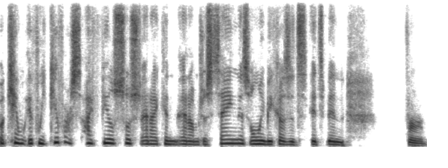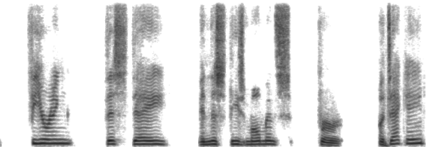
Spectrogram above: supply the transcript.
but can if we give our i feel so and i can and i'm just saying this only because it's it's been for fearing this day and this these moments for a decade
